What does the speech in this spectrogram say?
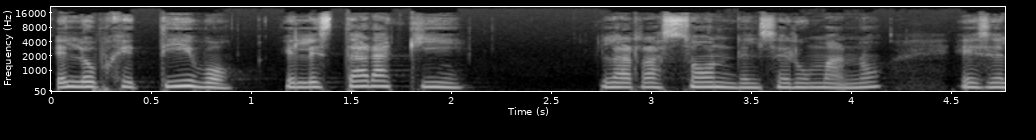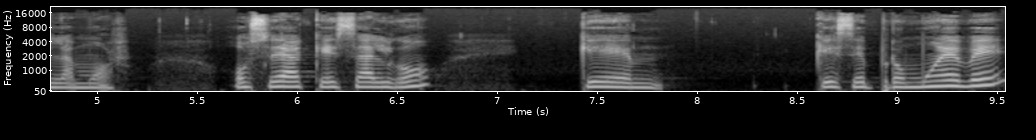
el objetivo, el estar aquí, la razón del ser humano es el amor. O sea que es algo que que se promueve,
